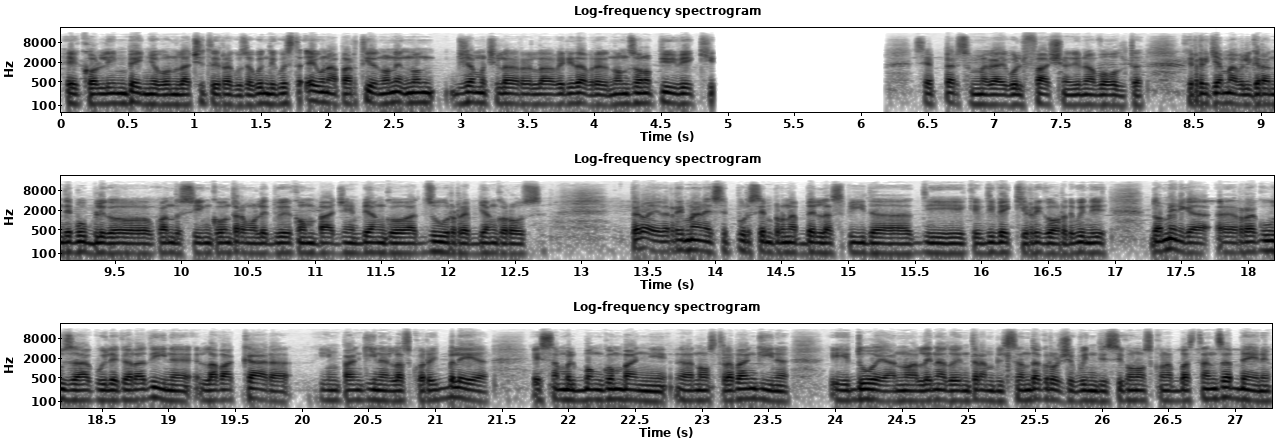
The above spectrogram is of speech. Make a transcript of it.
e con l'impegno con la città di Ragusa, quindi questa è una partita, non è, non, diciamoci la, la verità perché non sono più i vecchi si è perso magari quel fascino di una volta che richiamava il grande pubblico quando si incontravano le due compagini bianco-azzurra e bianco-rossa però rimane seppur sempre una bella sfida di, di vecchi ricordi, quindi domenica eh, Ragusa Aquile Calatine, la Vaccara in panchina nella squadra Iblea e Samuel Boncompagni la nostra panchina, i due hanno allenato entrambi il Santa Croce quindi si conoscono abbastanza bene.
